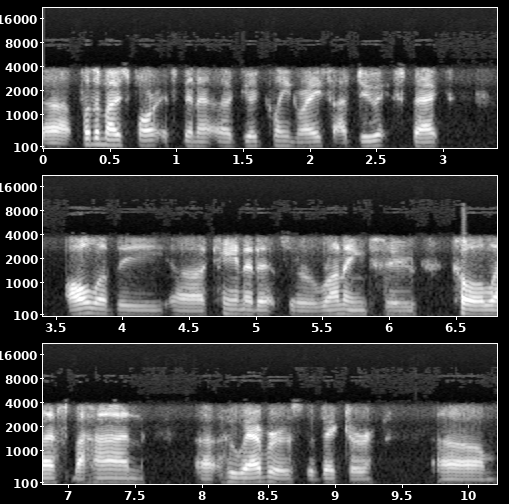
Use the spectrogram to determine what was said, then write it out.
uh, for the most part, it's been a, a good, clean race. I do expect all of the uh, candidates that are running to coalesce behind uh, whoever is the victor um,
